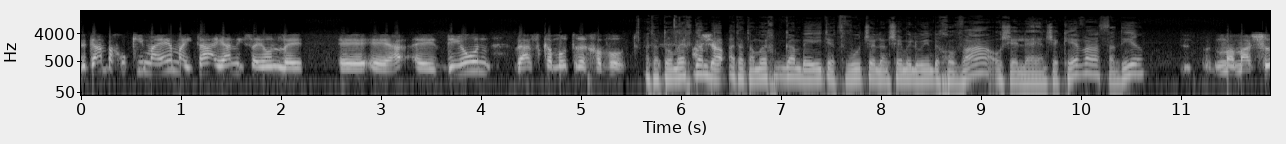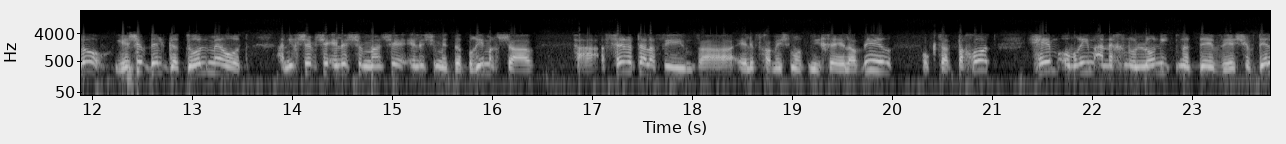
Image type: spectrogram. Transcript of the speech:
וגם בחוקים ההם הייתה, היה ניסיון לדיון והסכמות רחבות. אתה תומך גם עכשיו- ב- אתה תומך גם באי התייצבות של אנשי מילואים בחובה או של אנשי קבע, סדיר? ממש לא. יש הבדל גדול מאוד. אני חושב שאלה שמה שאלה שמדברים עכשיו, העשרת אלפים והאלף חמש מאות מחיל אוויר, או קצת פחות, הם אומרים אנחנו לא נתנדב, ויש הבדל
